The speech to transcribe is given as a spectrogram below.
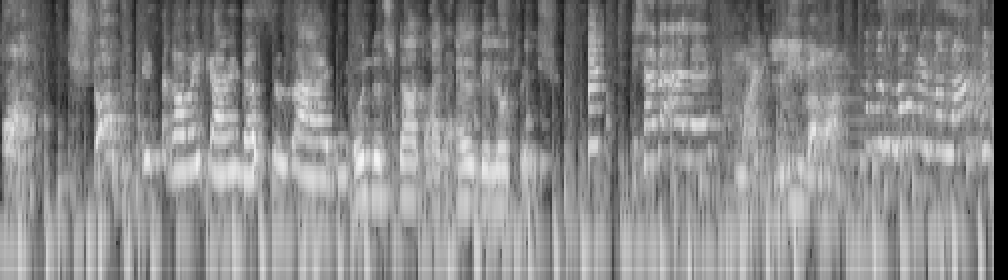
Oh, stopp! Ich traue mich gar nicht, das zu sagen. Bundesstaat ein wie Ludwig. Ich habe alle. Mein lieber Mann. Ich muss lachen.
